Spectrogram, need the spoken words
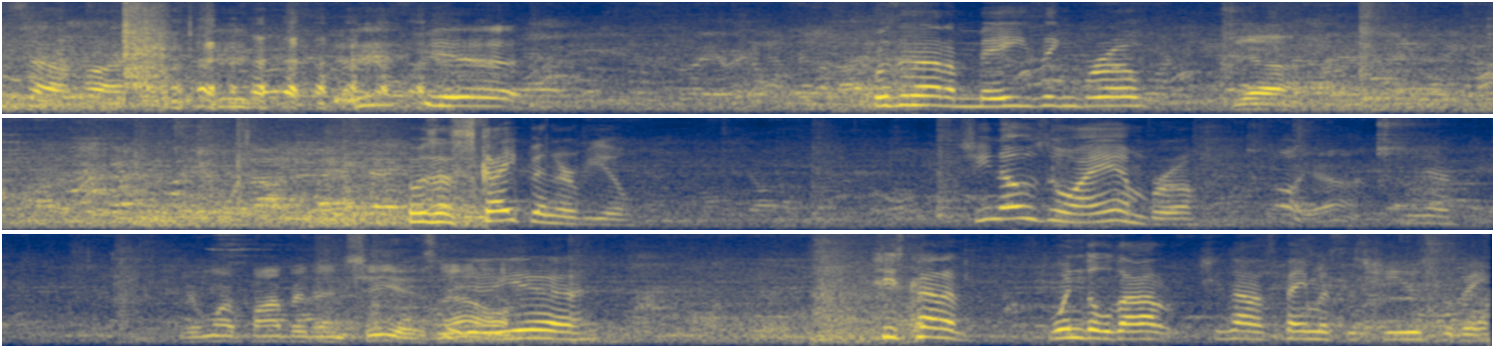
Peace out. Bye. yeah. Wasn't that amazing, bro? Yeah. It was a Skype interview. She knows who I am, bro. Oh yeah. Yeah. You're more popular than she is now. Yeah, yeah. She's kind of dwindled out. She's not as famous as she used to be.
